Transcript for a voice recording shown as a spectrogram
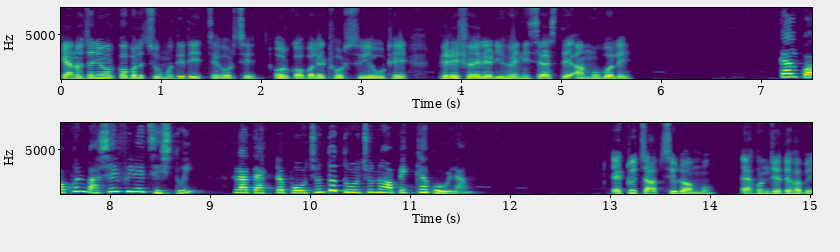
কেন জানি ওর কপালে চুমু দিতে ইচ্ছে করছে। ওর কপালে ঠোঁট শুয়ে উঠে ফ্রেশ হয়ে রেডি হয়ে নিচে আসতে আম্মু বলে কাল কখন বাসায় ফিরেছিস তুই? রাত একটা পর্যন্ত তোর জন্য অপেক্ষা করলাম। একটু চাপ ছিল আম্মু। এখন যেতে হবে।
